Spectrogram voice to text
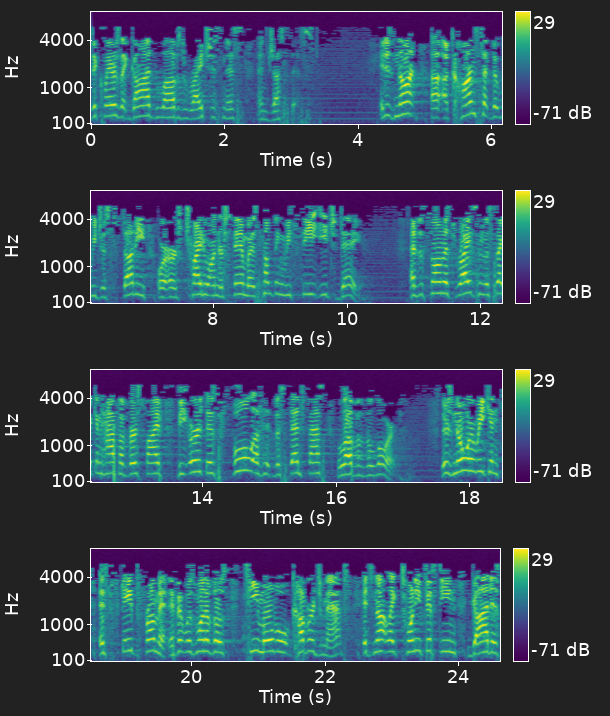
declares that God loves righteousness and justice. It is not a, concept that we just study or, or try to understand, but it's something we see each day. As the psalmist writes in the second half of verse 5, the earth is full of the steadfast love of the Lord. There's nowhere we can escape from it. If it was one of those T-Mobile coverage maps, it's not like 2015 God is,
